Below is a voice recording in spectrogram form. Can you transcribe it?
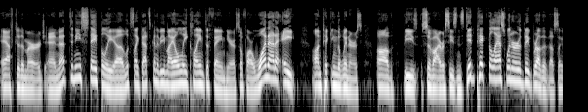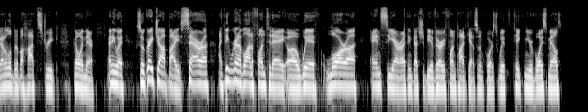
after the merge. And that Denise Stapley uh, looks like that's going to be my only claim to fame here so far. One out of eight on picking the winners of these Survivor seasons. Did pick the last winner of Big Brother, though, so I got a little bit of a hot streak going there. Anyway, so great job by Sarah. I think we're going to have a lot of fun today uh, with Laura and Ciera. I think that should be a very fun podcast. And of course, with taking your voicemails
